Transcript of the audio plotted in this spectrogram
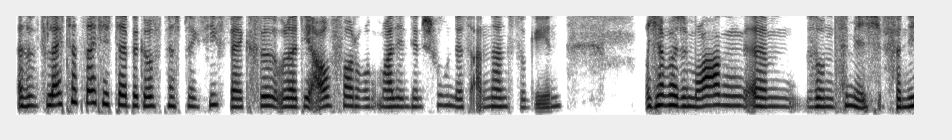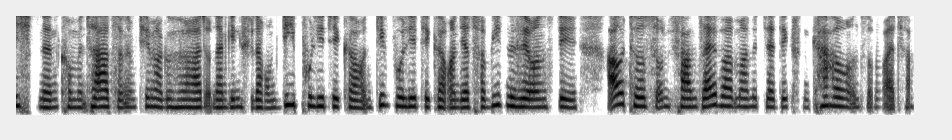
Also vielleicht tatsächlich der Begriff Perspektivwechsel oder die Aufforderung, mal in den Schuhen des anderen zu gehen. Ich habe heute Morgen ähm, so einen ziemlich vernichtenden Kommentar zu einem Thema gehört und dann ging es wieder um die Politiker und die Politiker und jetzt verbieten sie uns die Autos und fahren selber mal mit der dicksten Karre und so weiter.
